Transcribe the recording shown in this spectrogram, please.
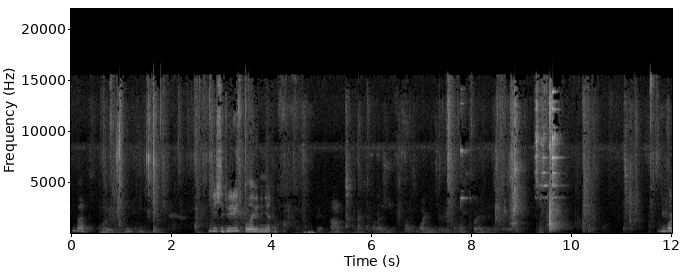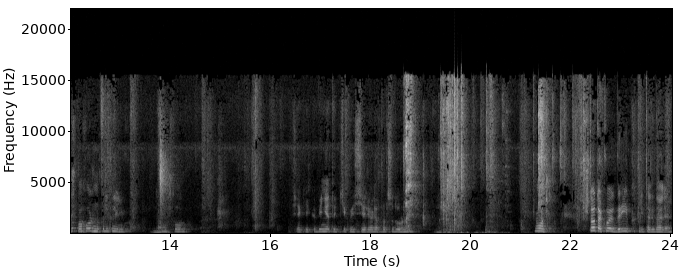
Да. Улицы нету. Здесь и дверей половины нету. А, это подожди. Больница где-то, может, поликлиника. Больше похоже на поликлинику. Потому что всякие кабинеты типа из серии а процедурные. Вот. Что такое грипп и так далее.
